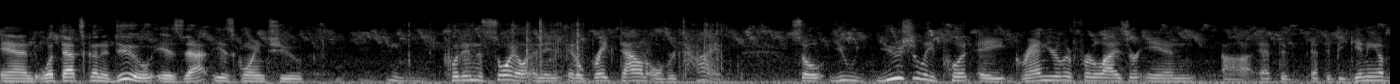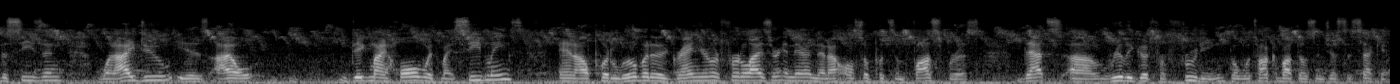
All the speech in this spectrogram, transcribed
And what that's going to do is that is going to put in the soil and it'll break down over time. So you usually put a granular fertilizer in uh, at the at the beginning of the season. What I do is I'll dig my hole with my seedlings and I'll put a little bit of the granular fertilizer in there and then I'll also put some phosphorus. That's uh, really good for fruiting, but we'll talk about those in just a second.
